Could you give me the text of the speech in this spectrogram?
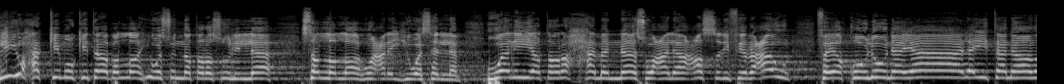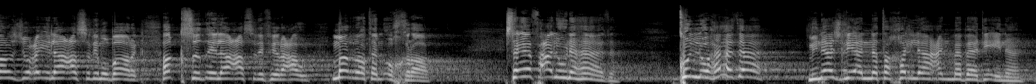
ليحكموا كتاب الله وسنة رسول الله صلى الله عليه وسلم وليترحم الناس على عصر فرعون فيقولون يا ليتنا نرجع إلى عصر مبارك. أقصد إلى عصر فرعون مرة أخرى. سيفعلون هذا. كل هذا من أجل أن نتخلى عن مبادئنا.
